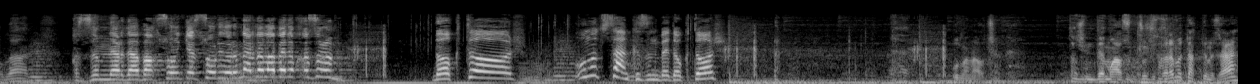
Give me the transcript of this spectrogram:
Ulan kızım nerede bak son kez soruyorum nerede lan benim kızım? Doktor. Unut sen kızını be doktor. Ulan alçak. Şimdi de masum çocuklara mı taktınız ha?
